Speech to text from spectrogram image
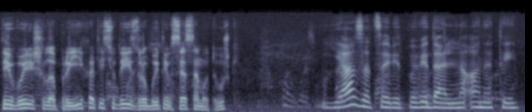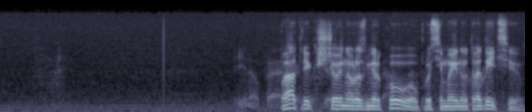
Ти вирішила приїхати сюди і зробити все самотужки? я за це відповідальна, а не ти. Патрік щойно розмірковував про сімейну традицію.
